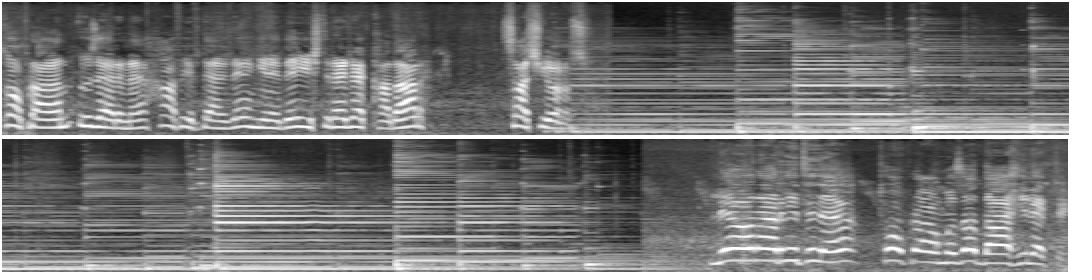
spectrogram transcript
toprağın üzerine hafiften rengini değiştirecek kadar saçıyoruz. Leonardit'i de toprağımıza dahil ettik.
